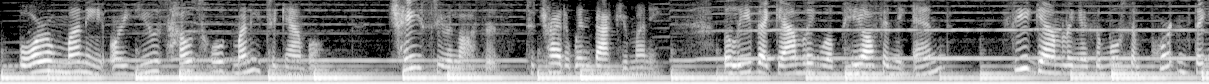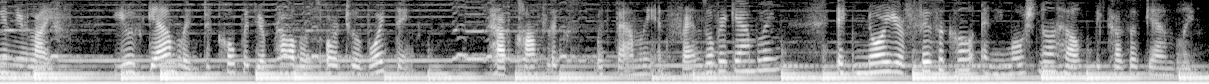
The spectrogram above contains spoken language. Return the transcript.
borrow money or use household money to gamble, chase your losses to try to win back your money, believe that gambling will pay off in the end, see gambling as the most important thing in your life, use gambling to cope with your problems or to avoid things, have conflicts with family and friends over gambling, ignore your physical and emotional health because of gambling.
